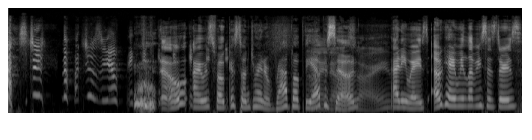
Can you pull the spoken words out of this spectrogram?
Yes, did you not just hear me? no, I was focused on trying to wrap up the I know, episode. sorry. Anyways, okay, we love you, sisters.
